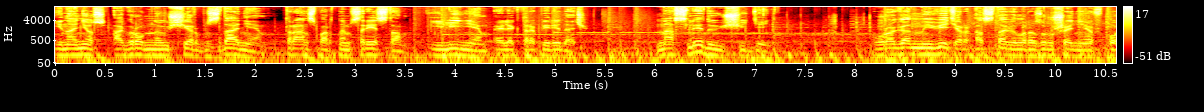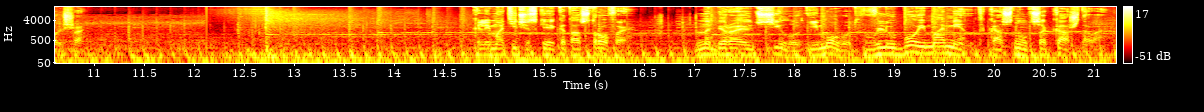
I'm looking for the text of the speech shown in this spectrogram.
и нанес огромный ущерб зданиям, транспортным средствам и линиям электропередач. На следующий день ураганный ветер оставил разрушения в Польше. Климатические катастрофы набирают силу и могут в любой момент коснуться каждого –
